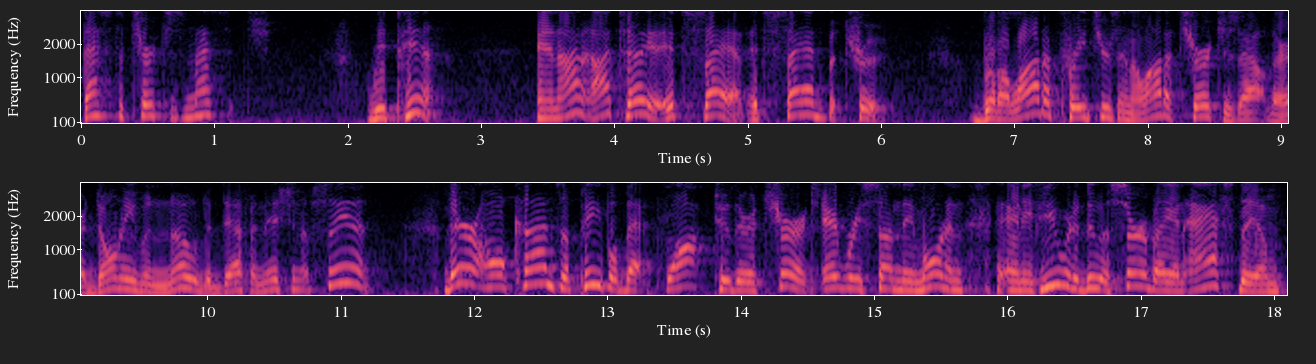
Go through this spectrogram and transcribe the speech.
That's the church's message. Repent. And I, I, tell you, it's sad. It's sad but true. But a lot of preachers and a lot of churches out there don't even know the definition of sin. There are all kinds of people that flock to their church every Sunday morning, and if you were to do a survey and ask them,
